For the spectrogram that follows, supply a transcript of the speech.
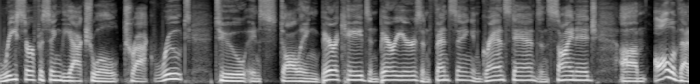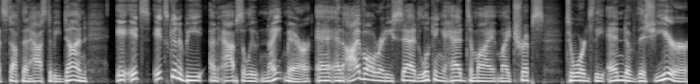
resurfacing the actual track route to installing barricades and barriers and fencing and grandstands and signage, um, all of that stuff that has to be done. It's it's going to be an absolute nightmare, and, I've already said, looking ahead to my my trips towards the end of this year,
